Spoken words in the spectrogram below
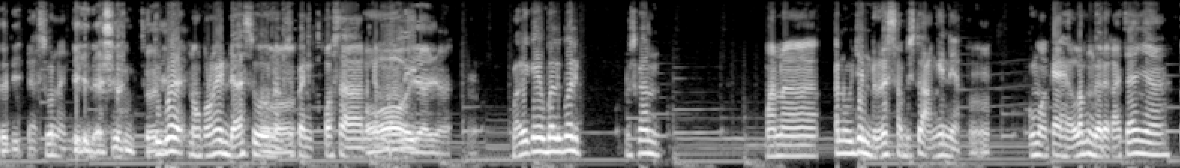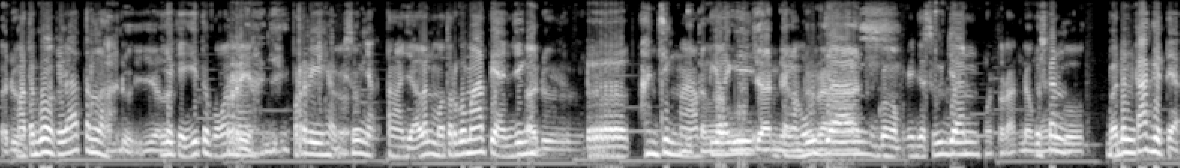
tadi? dasun Iya, anjing Dasun. itu Sorry. gue nongkrongnya di dasun Oh. habis itu pengen ke kosan kan Oh, balik iya iya. balik ayo balik balik terus kan mana kan hujan deras habis itu angin ya Heeh. gue pakai helm gak ada kacanya Aduh. mata gue gak kelihatan lah Aduh, iya iya kayak gitu pokoknya Perih anjing. perih habis itu ny- tengah jalan motor gue mati anjing Aduh, Deret, anjing mati tengah lagi hujan di tengah hujan deras. gue gak pakai jas hujan motor Anda Terus kan- mogok. badan kaget ya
